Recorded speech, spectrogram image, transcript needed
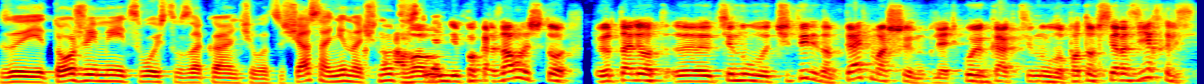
э, тоже имеет свойство заканчиваться. Сейчас они начнут А все- вам не показалось, что вертолет э, тянуло 4, там, 5 машин, блядь, кое-как тянуло, потом все разъехались,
